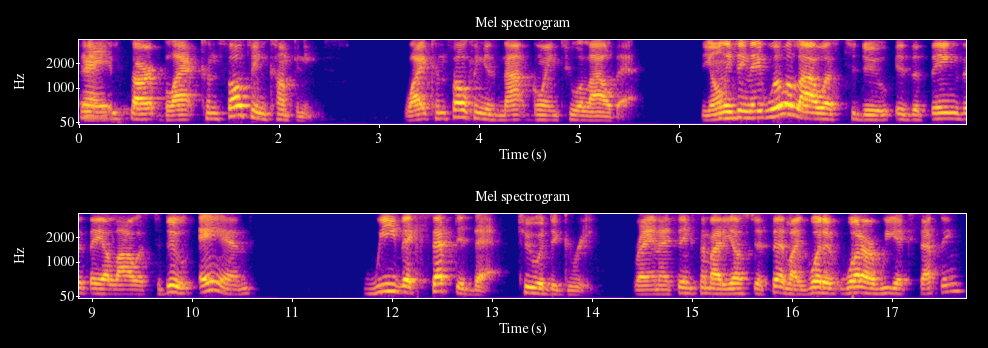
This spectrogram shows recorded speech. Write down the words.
And right. if you start black consulting companies, white consulting is not going to allow that. The only thing they will allow us to do is the things that they allow us to do. And we've accepted that to a degree, right? And I think somebody else just said, like, what, if, what are we accepting?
